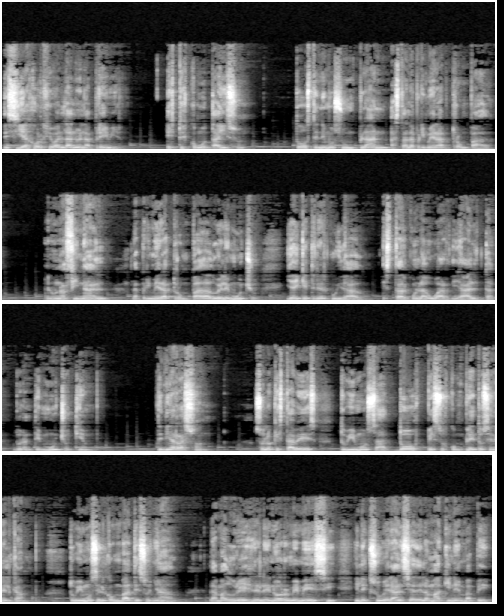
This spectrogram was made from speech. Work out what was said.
Decía Jorge Valdano en la previa, esto es como Tyson, todos tenemos un plan hasta la primera trompada. En una final, la primera trompada duele mucho y hay que tener cuidado, estar con la guardia alta durante mucho tiempo. Tenía razón, solo que esta vez tuvimos a dos pesos completos en el campo. Tuvimos el combate soñado, la madurez del enorme Messi y la exuberancia de la máquina Mbappé.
